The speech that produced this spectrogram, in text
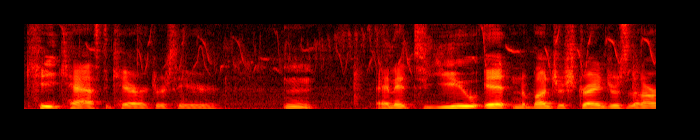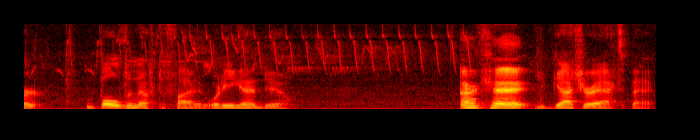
key cast of characters here. Mm. And it's you, it, and a bunch of strangers that aren't bold enough to fight it. What are you going to do? Okay. You got your axe back.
